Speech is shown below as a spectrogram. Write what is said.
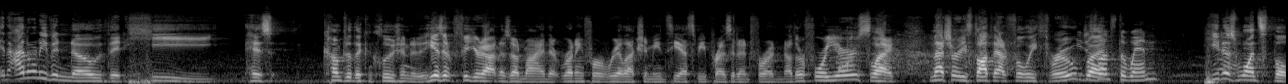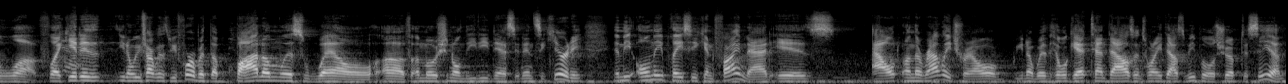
and I don't even know that he has come to the conclusion that he hasn't figured out in his own mind that running for re-election means he has to be president for another four years. Like, I'm not sure he's thought that fully through, He just but wants to win. He just wants the love. Like it is, you know, we've talked about this before, but the bottomless well of emotional neediness and insecurity, and the only place he can find that is out on the rally trail. You know, where he'll get 10,000, 20,000 people will show up to see him,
